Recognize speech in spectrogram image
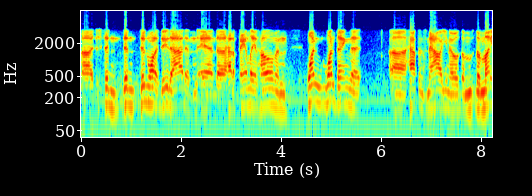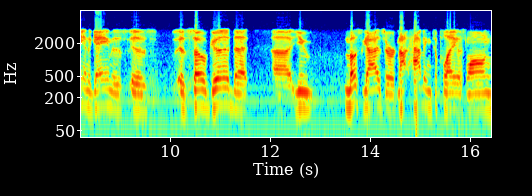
Uh, just didn't didn't didn't want to do that, and and uh, had a family at home. And one one thing that uh, happens now, you know, the the money in the game is is is so good that uh, you most guys are not having to play as long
